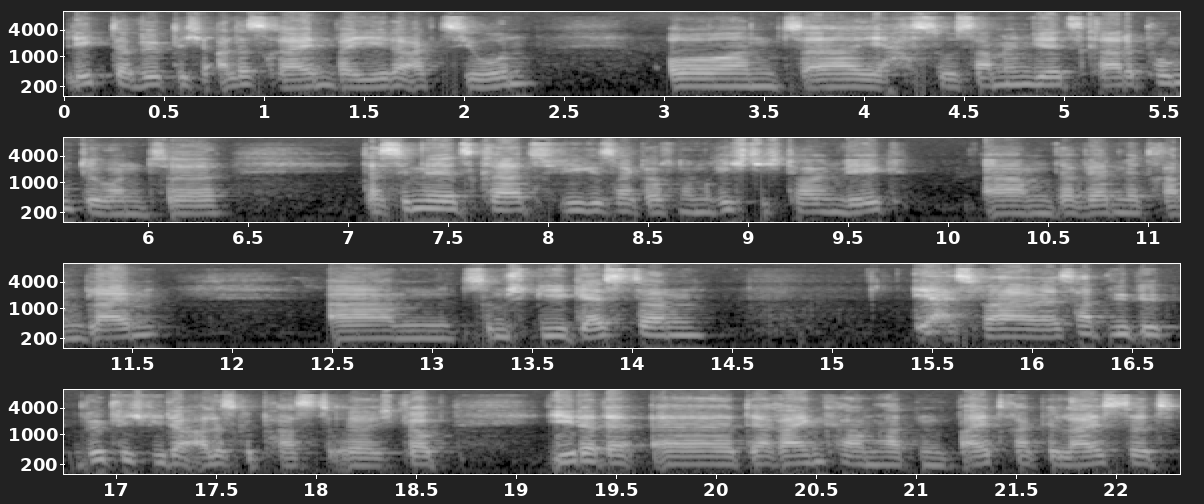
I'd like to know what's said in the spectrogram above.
legt da wirklich alles rein bei jeder Aktion. Und äh, ja, so sammeln wir jetzt gerade Punkte und äh, da sind wir jetzt gerade, wie gesagt, auf einem richtig tollen Weg. Ähm, da werden wir dranbleiben. Ähm, zum Spiel gestern, ja, es war, es hat wirklich wieder alles gepasst. Äh, ich glaube, jeder, der, äh, der reinkam, hat einen Beitrag geleistet.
